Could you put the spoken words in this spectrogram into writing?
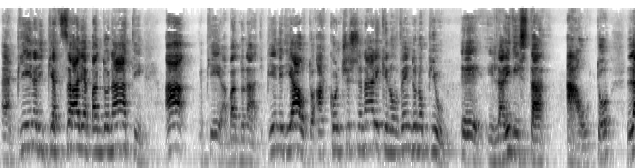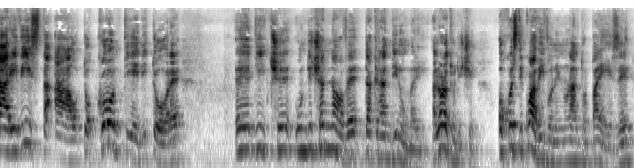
è piena di piazzali abbandonati, a, pie, abbandonati, piene di auto, a concessionari che non vendono più. E la rivista Auto, la rivista Auto, Conti Editore, eh, dice un 19 da grandi numeri. Allora tu dici, o questi qua vivono in un altro paese,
